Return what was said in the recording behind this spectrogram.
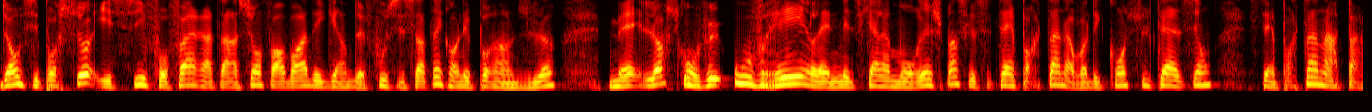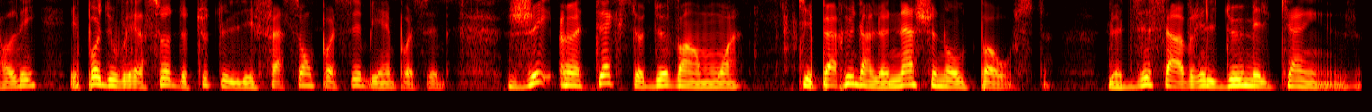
Donc, c'est pour ça, ici, il faut faire attention, il faut avoir des garde-fous. C'est certain qu'on n'est pas rendu là. Mais lorsqu'on veut ouvrir l'aide médicale à mourir, je pense que c'est important d'avoir des consultations, c'est important d'en parler et pas d'ouvrir ça de toutes les façons possibles et impossibles. J'ai un texte devant moi qui est paru dans le National Post le 10 avril 2015.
